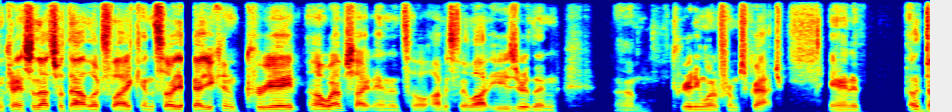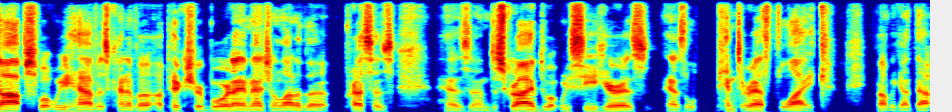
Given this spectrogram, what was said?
Okay, so that's what that looks like. And so, yeah, you can create a website, and it's obviously a lot easier than um, creating one from scratch. And it adopts what we have as kind of a, a picture board. I imagine a lot of the press has, has um, described what we see here as, as Pinterest-like. Probably got that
